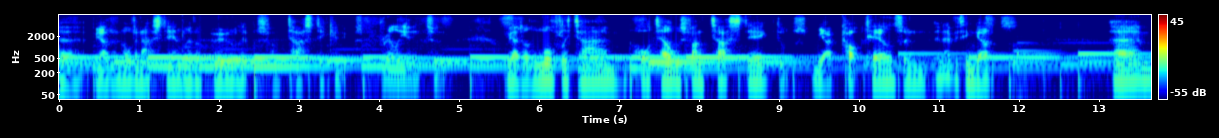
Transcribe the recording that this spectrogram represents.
uh, we had an overnight stay in Liverpool. It was fantastic and it was brilliant and we had a lovely time. Hotel was fantastic. Was, we had cocktails and, and everything else. Um,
